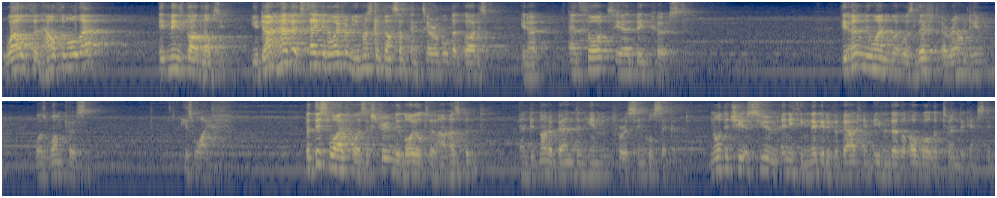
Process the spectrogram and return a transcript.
wealth and health and all that, it means God loves you. You don't have it, it's taken away from you. You must have done something terrible that God is, you know, and thought he had been cursed. The only one that was left around him was one person his wife. But this wife was extremely loyal to her husband and did not abandon him for a single second. Nor did she assume anything negative about him, even though the whole world had turned against him.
